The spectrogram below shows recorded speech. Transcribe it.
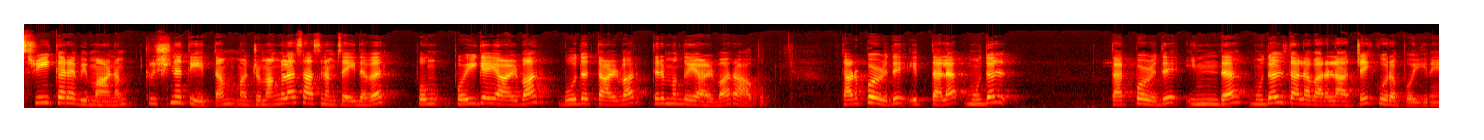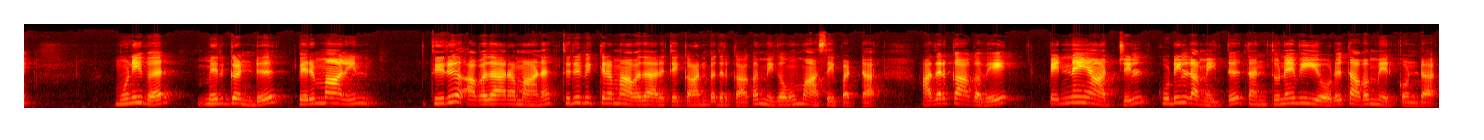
ஸ்ரீகர விமானம் கிருஷ்ண தீர்த்தம் மற்றும் மங்களாசாசனம் செய்தவர் பொங் பொய்கையாழ்வார் பூதத்தாழ்வார் திருமங்கையாழ்வார் ஆகும். தற்பொழுது இத்தல முதல் தற்பொழுது இந்த முதல் தல வரலாற்றை கூறப்போகிறேன் முனிவர் மிர்கண்டு பெருமாளின் திரு அவதாரமான திருவிக்கிரம அவதாரத்தை காண்பதற்காக மிகவும் ஆசைப்பட்டார். அதற்காகவே பெண்ணை ஆற்றில் குடில் அமைத்து தன் துணைவியோடு தவம் மேற்கொண்டார்.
